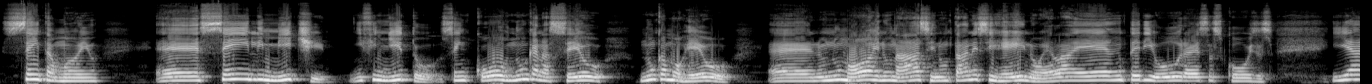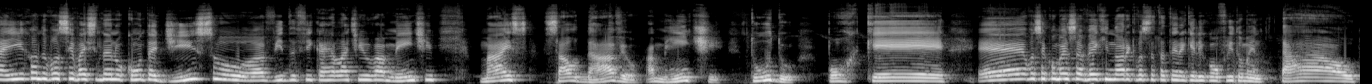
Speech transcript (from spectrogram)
sem tamanho, é sem limite, infinito, sem cor, nunca nasceu, nunca morreu, é, não, não, morre, não nasce, não está nesse reino, ela é anterior a essas coisas. E aí, quando você vai se dando conta disso, a vida fica relativamente mais saudável, a mente, tudo. Porque é, você começa a ver que na hora que você está tendo aquele conflito mental,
